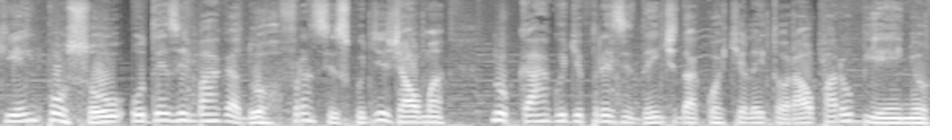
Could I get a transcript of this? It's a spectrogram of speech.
que empossou o desembargador Francisco Djalma no cargo de presidente da Corte Eleitoral para o biênio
